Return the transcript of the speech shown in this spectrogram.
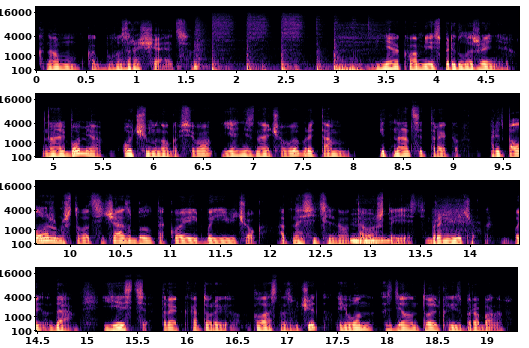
к нам как бы возвращается. У меня к вам есть предложение. На альбоме очень много всего. Я не знаю, что выбрать. Там 15 треков. Предположим, что вот сейчас был такой боевичок относительно вот того, Мгм. что есть. Броневичок. Б- Да, есть трек, который классно звучит, и он сделан только из барабанов.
